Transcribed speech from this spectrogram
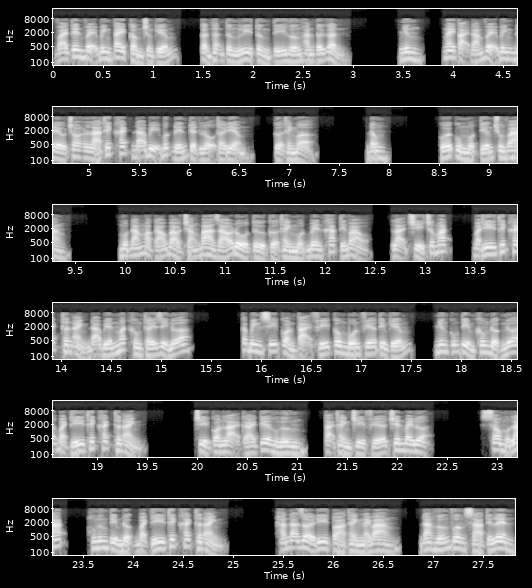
Vài tên vệ binh tay cầm trường kiếm, cẩn thận từng ly từng tí hướng hắn tới gần. Nhưng, ngay tại đám vệ binh đều cho là thích khách đã bị bước đến tuyệt lộ thời điểm, cửa thành mở. Đông. Cuối cùng một tiếng trung vang. Một đám mặc áo bào trắng ba giáo đổ từ cửa thành một bên khác tiến vào, lại chỉ trước mắt bạch y thích khách thân ảnh đã biến mất không thấy gì nữa. Các binh sĩ còn tại phí công bốn phía tìm kiếm, nhưng cũng tìm không được nữa bạch y thích khách thân ảnh. Chỉ còn lại cái kia hùng ưng, tại thành chỉ phía trên bay lượn. Sau một lát, hùng ưng tìm được bạch y thích khách thân ảnh. Hắn đã rời đi tòa thành này bang đang hướng vương xà tiến lên.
